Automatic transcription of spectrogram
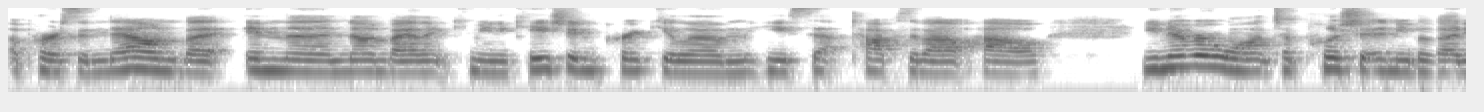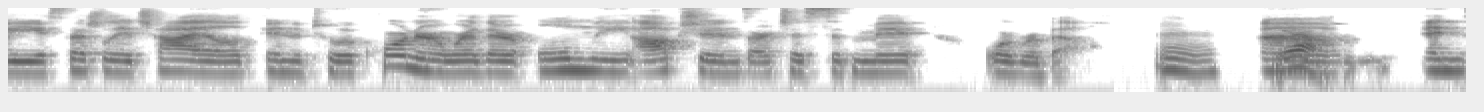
a person down. But in the nonviolent communication curriculum, he talks about how you never want to push anybody, especially a child, into a corner where their only options are to submit or rebel. Mm, yeah. Um, and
